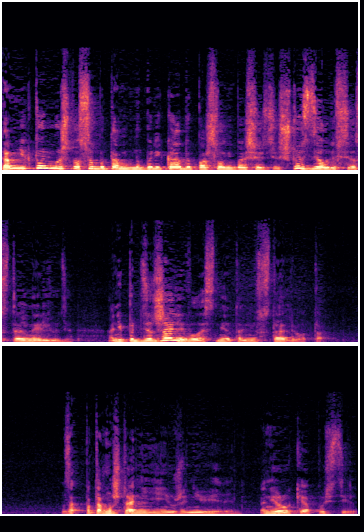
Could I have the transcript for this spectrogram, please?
там никто не может особо там на баррикаду пошло небольшая часть. Что сделали все остальные люди? Они поддержали власть? Нет, они встали вот так. За, потому что они ей уже не верили. Они руки опустили.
